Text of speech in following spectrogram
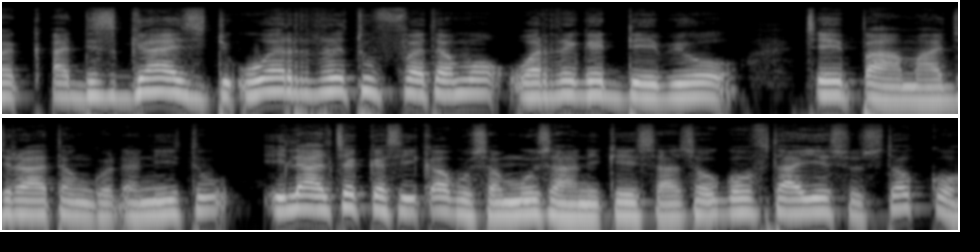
bakka disgaayisdi warra tuffatamoo warra gaddeebi'oo ceephamaa jiraatan godhaniitu ilaalcha akkasii qabu sammuu isaanii keessaa so gooftaa yesus tokko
